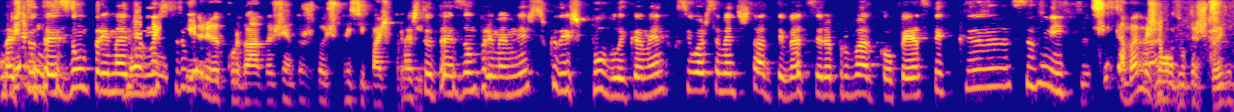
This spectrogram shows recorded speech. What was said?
Mas tu tens um primeiro-ministro. ser acordadas entre os dois principais partidos. Mas tu tens um primeiro-ministro que diz publicamente que se o Orçamento de Estado tiver de ser aprovado com o PSD, que se demite. Sim, também, mas não as outras coisas.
